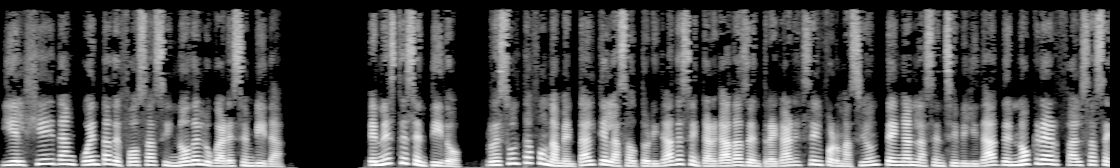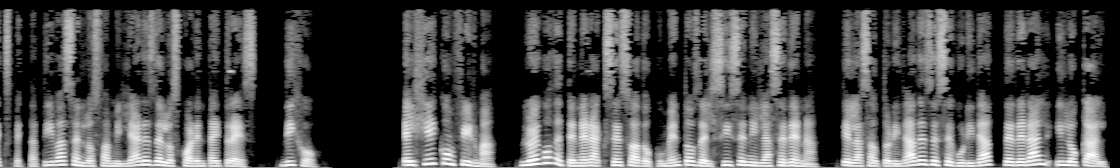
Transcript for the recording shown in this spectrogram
y el GIEI dan cuenta de fosas y no de lugares en vida. En este sentido, resulta fundamental que las autoridades encargadas de entregar esa información tengan la sensibilidad de no crear falsas expectativas en los familiares de los 43, dijo. El GIEI confirma, luego de tener acceso a documentos del CISEN y la Sedena, que las autoridades de seguridad federal y local,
